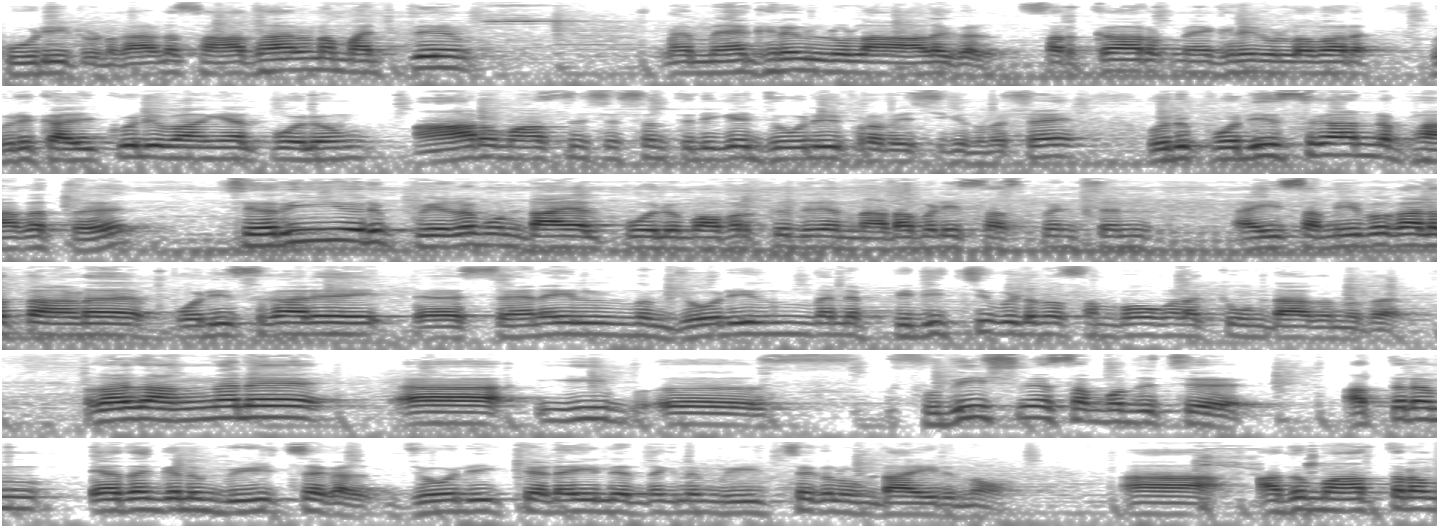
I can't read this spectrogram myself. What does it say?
കൂടിയിട്ടുണ്ട്. കാരണം സാധാരണ മറ്റ് മേഖലകളിലുള്ള ആളുകൾ സർക്കാർ മേഖലയിലുള്ളവർ ഒരു കൈക്കൂലി വാങ്ങിയാൽ പോലും ആറു മാസത്തിന് ശേഷം തിരികെ ജോലിയിൽ പ്രവേശിക്കുന്നു. പക്ഷേ ഒരു പോലീസുകാരന്റെ ഭാഗത്ത് ചെറിയൊരു പിഴവുണ്ടായാൽ പോലും അവർക്കെതിരെ നടപടി സസ്പെൻഷൻ ഈ സമീപകാലത്താണ് പോലീസുകാരെ സേനയിൽ നിന്നും ജോലിയിൽ നിന്നും തന്നെ പിരിച്ചുവിടുന്ന സംഭവങ്ങളൊക്കെ ഉണ്ടാകുന്നത്. അതായത് അങ്ങനെ ഈ സുധീഷിനെ സംബന്ധിച്ച് അത്തരം ഏതെങ്കിലും വീഴ്ചകൾ ജോലിക്കിടയിൽ എന്തെങ്കിലും വീഴ്ചകൾ ഉണ്ടായിരുന്നോ? അതുമാത്രം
